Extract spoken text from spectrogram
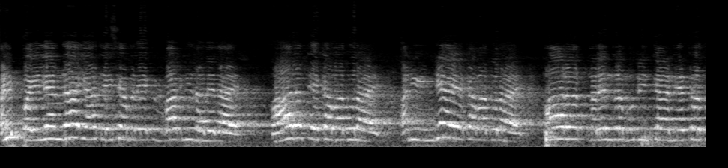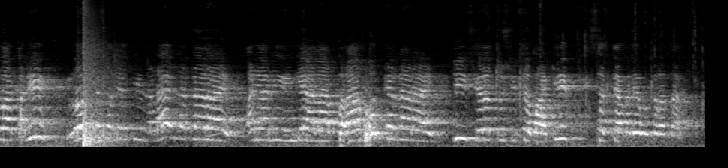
आणि पहिल्यांदा या देशामध्ये एक विभागणी झालेला आहे. भारत एका बाजूला आहे आणि इंडिया एका बाजूला आहे. भारत नरेंद्र मोदींच्या नेतृत्वाखाली लोकसभेची लढाई लढणार आहे आणि आम्ही इंडियाला पराभूत करणार आहे. ही शरद जोशीचं भाकीत सत्यामध्ये उतरत आहे.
